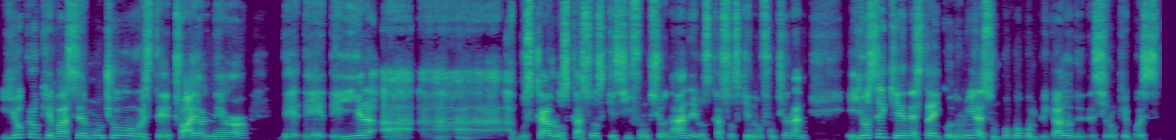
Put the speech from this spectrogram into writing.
y yo creo que va a ser mucho este trial and error, de, ir a, buscar los casos que sí funcionan y los casos que no funcionan. Y yo sé que en esta economía es un poco complicado de decir, ok, pues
